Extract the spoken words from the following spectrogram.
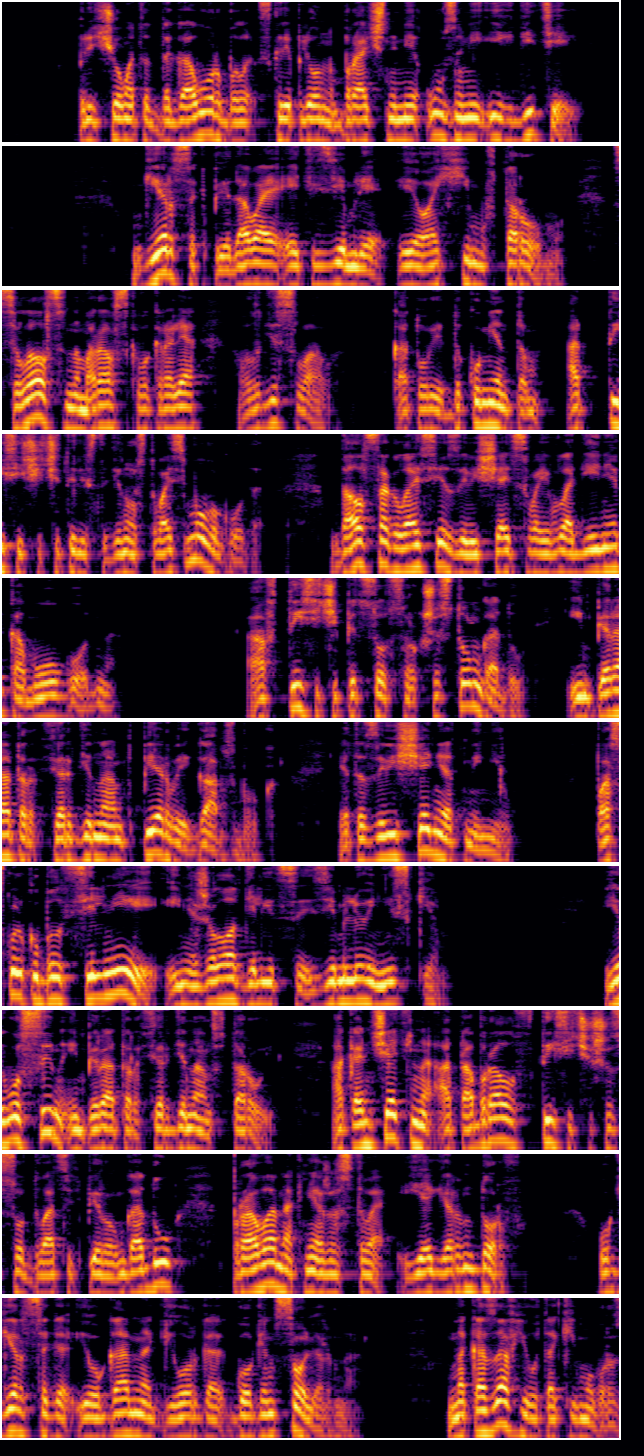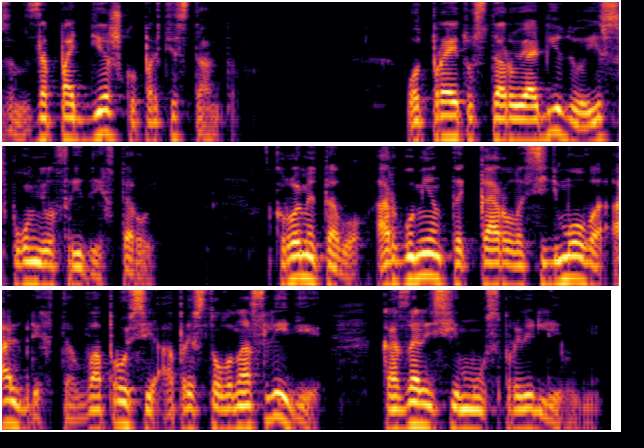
Причем этот договор был скреплен брачными узами их детей. Герцог, передавая эти земли Иоахиму II, ссылался на моравского короля Владислава, который документом от 1498 года дал согласие завещать свои владения кому угодно. А в 1546 году император Фердинанд I Габсбург это завещание отменил, поскольку был сильнее и не желал делиться землей ни с кем. Его сын, император Фердинанд II, окончательно отобрал в 1621 году права на княжество Егерндорф у герцога Иоганна Георга Гогенсолерна, наказав его таким образом за поддержку протестантов. Вот про эту старую обиду и вспомнил Фридрих II. Кроме того, аргументы Карла VII Альбрехта в вопросе о престолонаследии казались ему справедливыми.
